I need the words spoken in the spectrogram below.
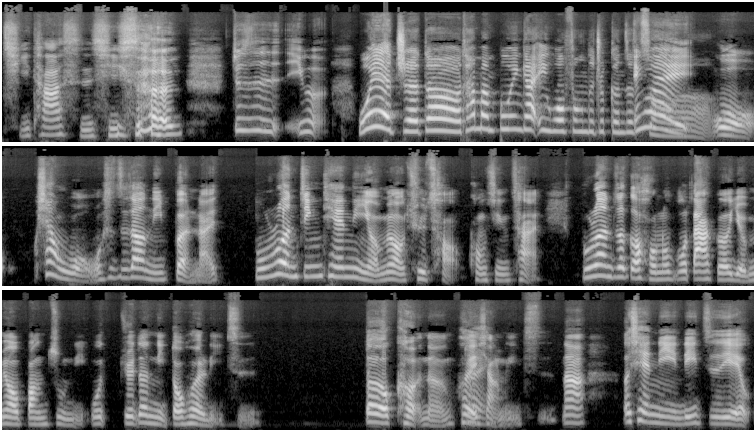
其他实习生，就是因为我也觉得他们不应该一窝蜂的就跟着走因为我像我我是知道你本来不论今天你有没有去炒空心菜，不论这个红萝卜大哥有没有帮助你，我觉得你都会离职，都有可能会想离职。那而且你离职也有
